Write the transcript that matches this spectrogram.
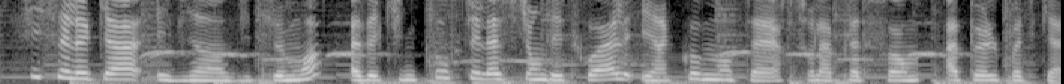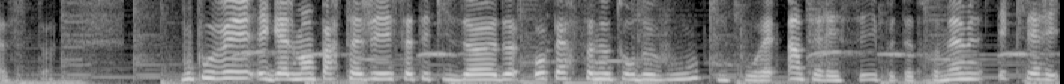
Si c'est le cas, eh bien dites-le moi avec une constellation d'étoiles et un commentaire sur la plateforme Apple Podcast. Vous pouvez également partager cet épisode aux personnes autour de vous qui pourraient intéresser et peut-être même éclairer.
